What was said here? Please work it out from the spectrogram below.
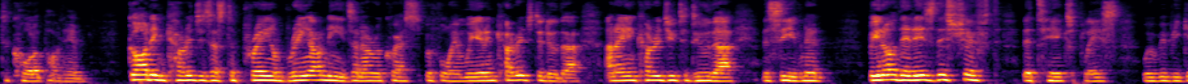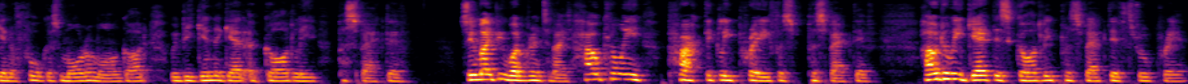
to call upon Him. God encourages us to pray and bring our needs and our requests before Him. We are encouraged to do that, and I encourage you to do that this evening. But you know, there is this shift that takes place where we begin to focus more and more on God. We begin to get a godly perspective. So you might be wondering tonight, how can we practically pray for perspective? How do we get this godly perspective through prayer?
